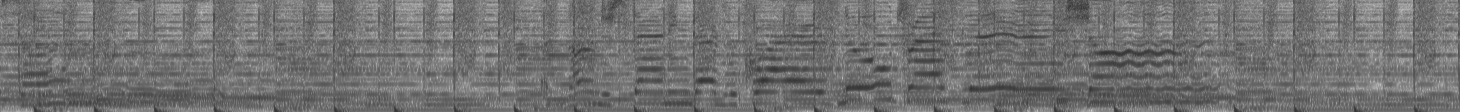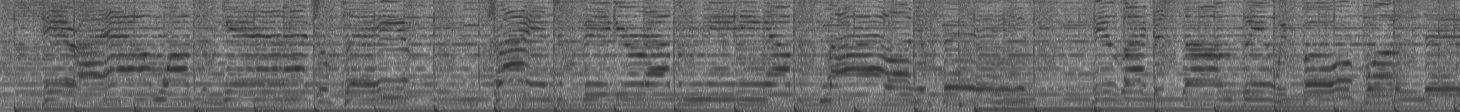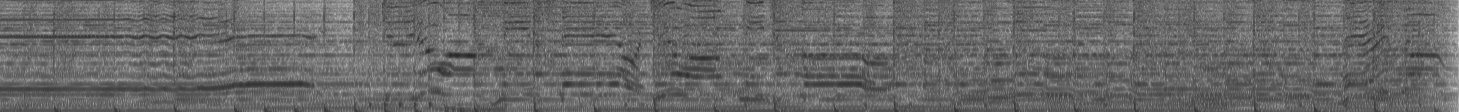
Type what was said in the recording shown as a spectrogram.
person An understanding that requires no translation.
